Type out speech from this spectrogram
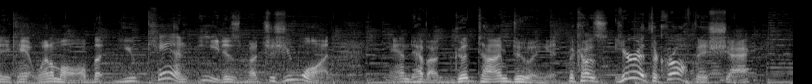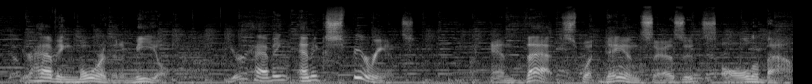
You can't win them all, but you can eat as much as you want and have a good time doing it. Because here at the Crawfish Shack, you're having more than a meal, you're having an experience. And that's what Dan says it's all about.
